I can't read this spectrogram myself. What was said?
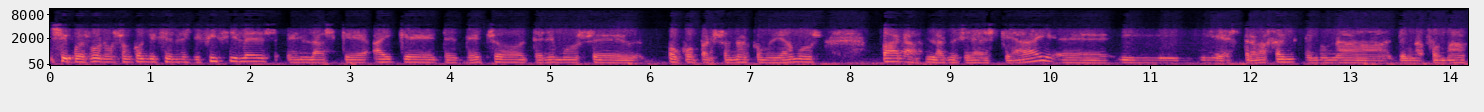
Sí, pues bueno, son condiciones difíciles en las que hay que, de, hecho, tenemos eh, poco personal, como digamos, para las necesidades que hay eh, y, trabajan en una, de una forma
